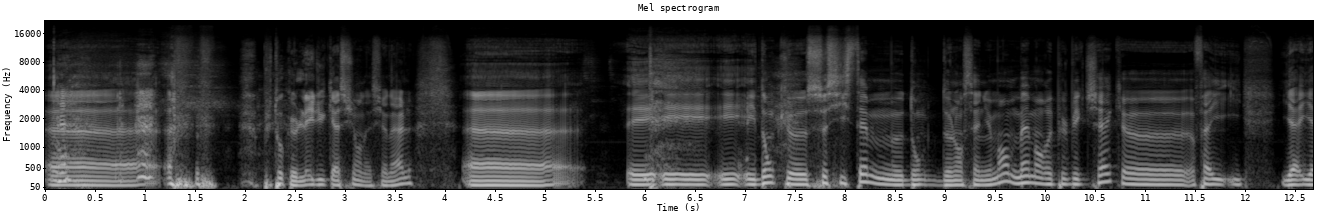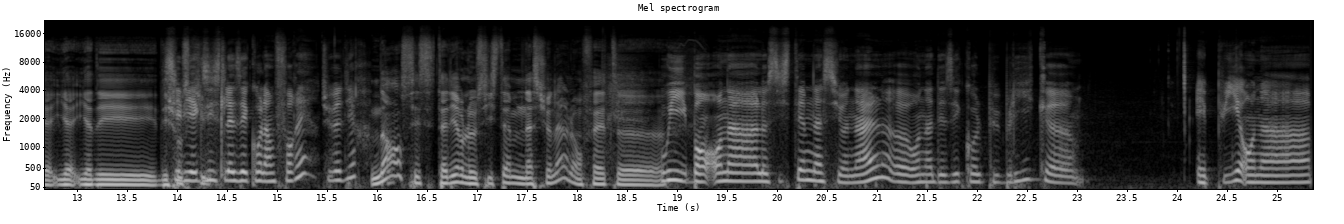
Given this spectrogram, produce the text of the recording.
Plutôt que l'éducation nationale. Et, et- et- et donc, euh, ce système donc, de l'enseignement, même en République tchèque, euh, enfin, il y, a, il y a- il y a- il y a des, des choses. S'il qui- existe les écoles en forêt, tu veux dire? Non, c'est- c'est-à-dire le système national, en fait. euh, Oui, bon, on a le système national, euh, on a des écoles publiques, et puis on a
